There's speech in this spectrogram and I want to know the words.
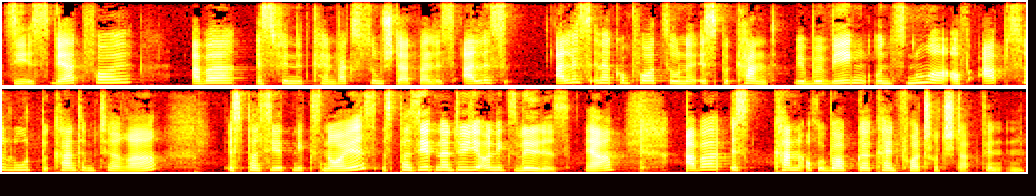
sie ist wertvoll, aber es findet kein Wachstum statt, weil es alles alles in der Komfortzone ist bekannt. Wir bewegen uns nur auf absolut bekanntem Terrain es passiert nichts Neues, es passiert natürlich auch nichts Wildes, ja, aber es kann auch überhaupt gar kein Fortschritt stattfinden.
